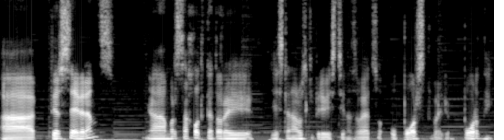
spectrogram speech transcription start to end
Perseverance а, марсоход, который, если на русский перевести, называется «Упорство» или «Упорный»,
